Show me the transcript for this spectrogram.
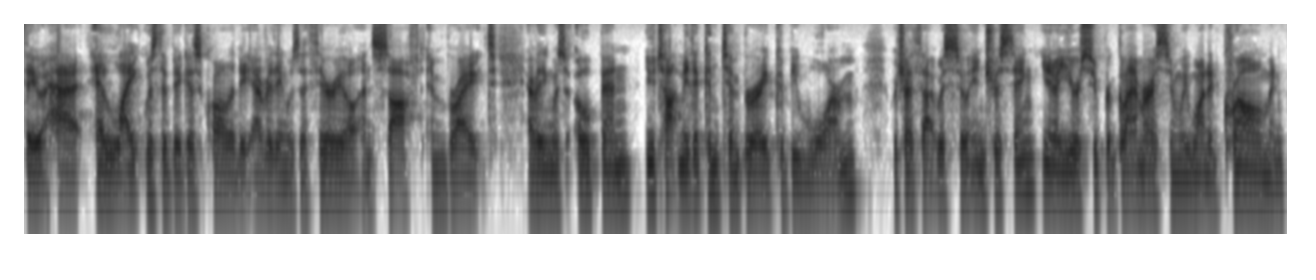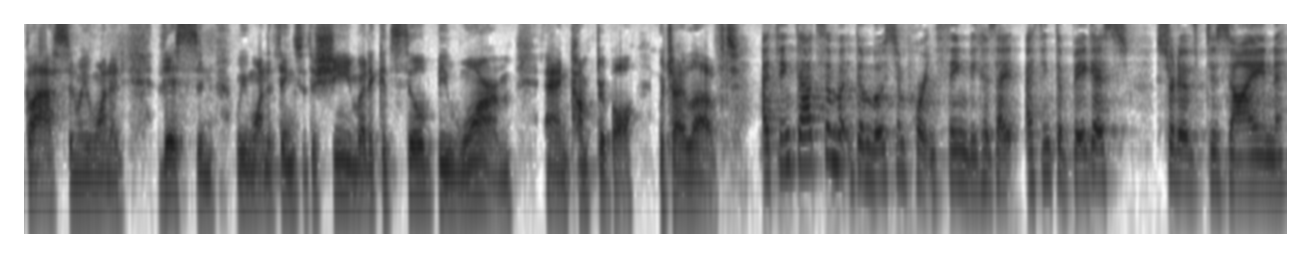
They had a light was the biggest quality. Everything was ethereal and soft and bright. Everything was open. You taught me that contemporary could be warm, which I thought was so interesting. You know, you're super glamorous and we wanted chrome and glass and we wanted this and we wanted things with a sheen, but it could still be warm and comfortable, which I loved. I think that's the, the most important thing because I, I think the biggest sort of design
